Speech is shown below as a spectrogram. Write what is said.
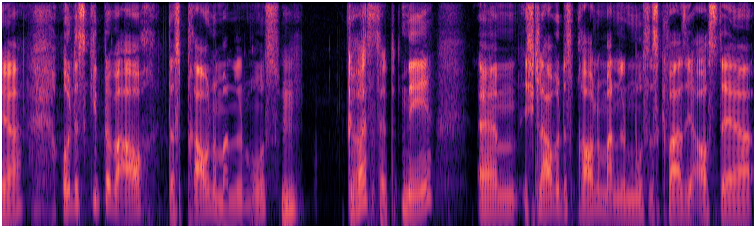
Ja. Und es gibt aber auch das braune Mandelmus. Hm? Geröstet. Nee, ähm, ich glaube, das braune Mandelmus ist quasi aus der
